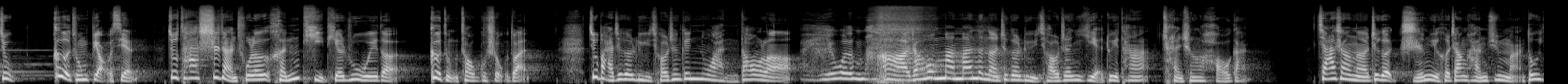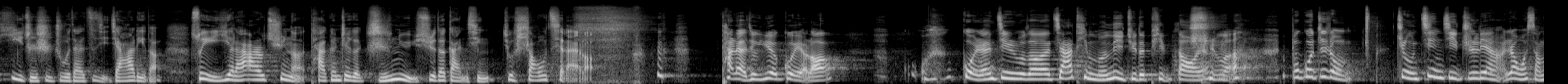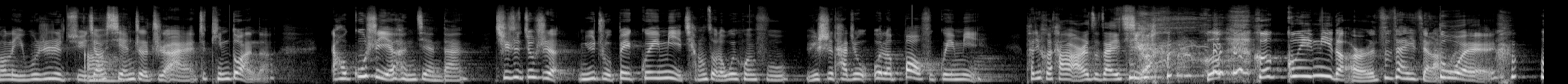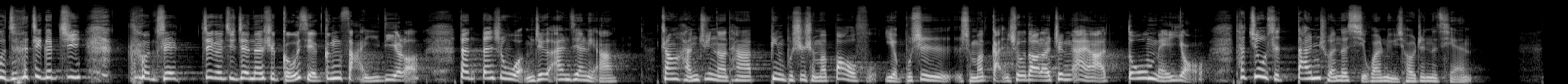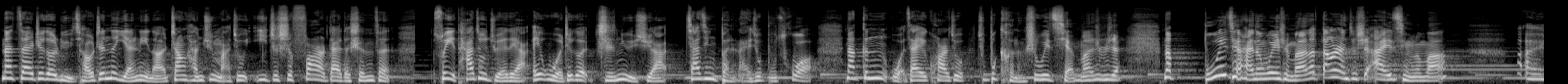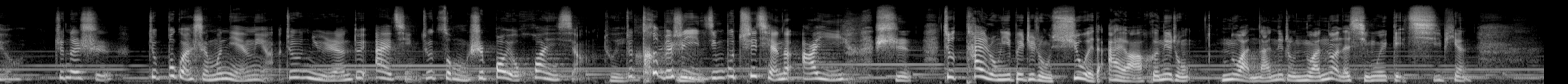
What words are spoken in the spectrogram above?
就各种表现。就他施展出了很体贴入微的各种照顾手段，就把这个吕乔真给暖到了。哎呦我的妈啊！然后慢慢的呢，这个吕乔真也对他产生了好感。加上呢，这个侄女和张含俊嘛，都一直是住在自己家里的，所以一来二去呢，他跟这个侄女婿的感情就烧起来了，他俩就越轨了。果果然进入到了家庭伦理剧的频道呀？是吗？不过这种。这种禁忌之恋啊，让我想到了一部日剧，叫《贤者之爱》，就挺短的，然后故事也很简单，其实就是女主被闺蜜抢走了未婚夫，于是她就为了报复闺蜜，她就和她的儿子在一起了，和和闺蜜的儿子在一起了。对，我觉得这个剧，我觉得这个剧真的是狗血更洒一地了。但但是我们这个案件里啊。张涵俊呢，他并不是什么报复，也不是什么感受到了真爱啊，都没有，他就是单纯的喜欢吕乔真的钱。那在这个吕乔真的眼里呢，张涵俊嘛，就一直是富二代的身份，所以他就觉得呀，哎，我这个侄女婿啊，家境本来就不错，那跟我在一块儿就就不可能是为钱嘛，是不是？那不为钱还能为什么？那当然就是爱情了吗？哎呦，真的是。就不管什么年龄啊，就是女人对爱情就总是抱有幻想，对，就特别是已经不缺钱的阿姨，是，就太容易被这种虚伪的爱啊和那种暖男那种暖暖的行为给欺骗。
